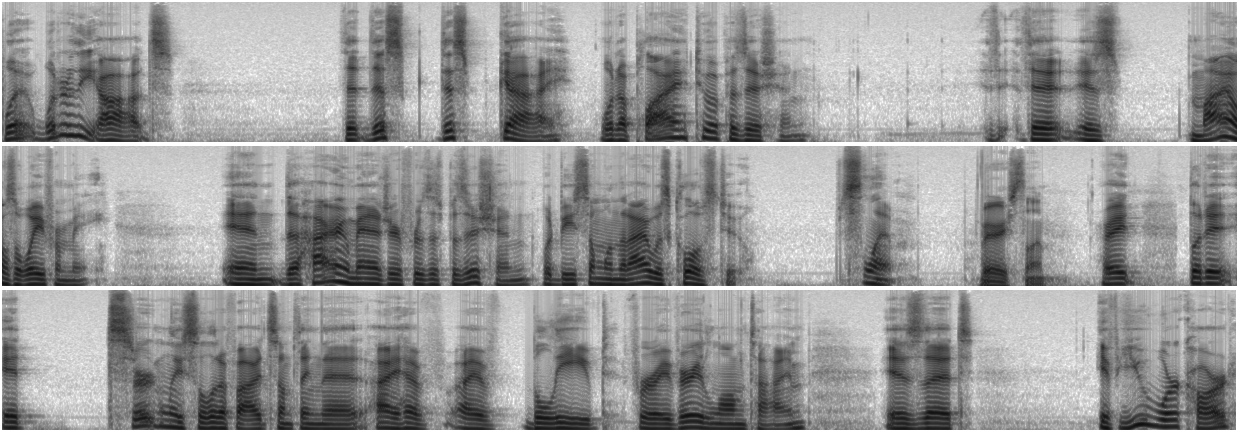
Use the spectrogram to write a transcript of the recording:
what what are the odds that this this guy would apply to a position that is miles away from me? And the hiring manager for this position would be someone that I was close to. Slim, Very slim. right? But it, it certainly solidified something that I have I have believed for a very long time is that if you work hard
